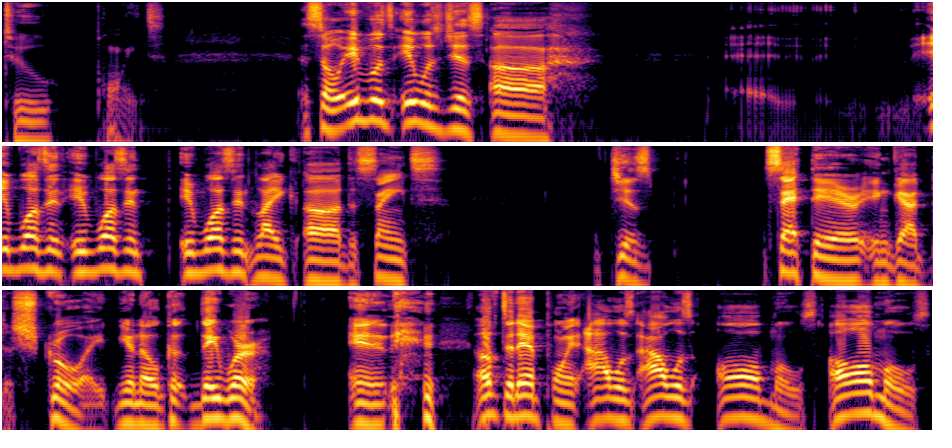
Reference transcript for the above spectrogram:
Two points. So it was it was just uh it wasn't it wasn't it wasn't like uh the Saints just sat there and got destroyed, you know, cause they were. And up to that point, I was I was almost almost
